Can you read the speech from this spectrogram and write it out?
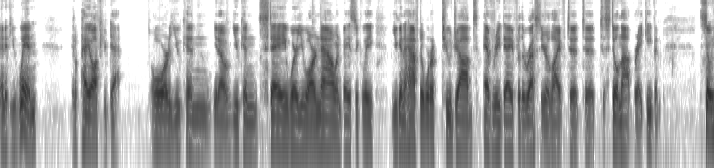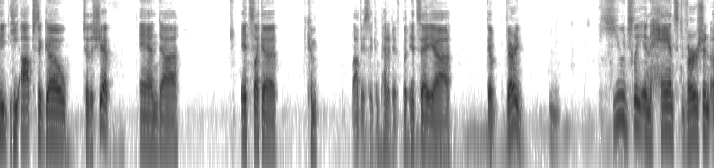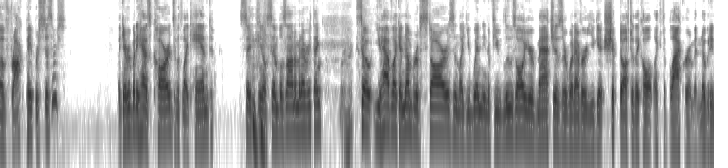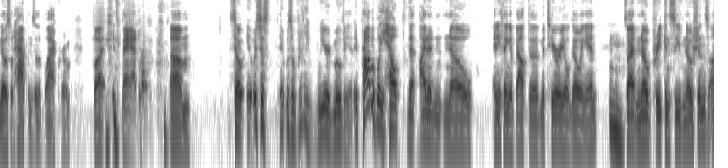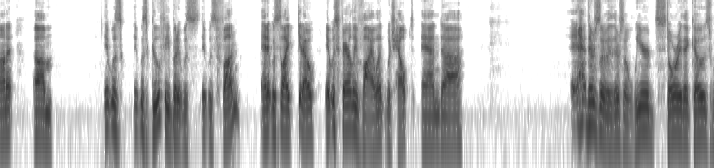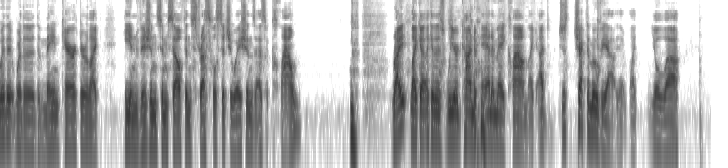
And if you win, it'll pay off your debt. Or you can, you know, you can stay where you are now and basically you're going to have to work two jobs every day for the rest of your life to to to still not break even. So he he opts to go to the ship and uh it's like a com- obviously competitive, but it's a uh a very hugely enhanced version of rock paper scissors. Like everybody has cards with like hand you know symbols on them and everything. Right. so you have like a number of stars and like you win and if you lose all your matches or whatever you get shipped off to they call it like the black room and nobody knows what happens in the black room but it's bad. Um so it was just it was a really weird movie. It probably helped that i didn't know anything about the material going in Hmm. so I had no preconceived notions on it. Um, it was it was goofy, but it was it was fun, and it was like you know it was fairly violent, which helped. And uh, it had, there's a there's a weird story that goes with it, where the the main character like he envisions himself in stressful situations as a clown. right like a, like a, this weird kind of anime clown like i just check the movie out like you'll uh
